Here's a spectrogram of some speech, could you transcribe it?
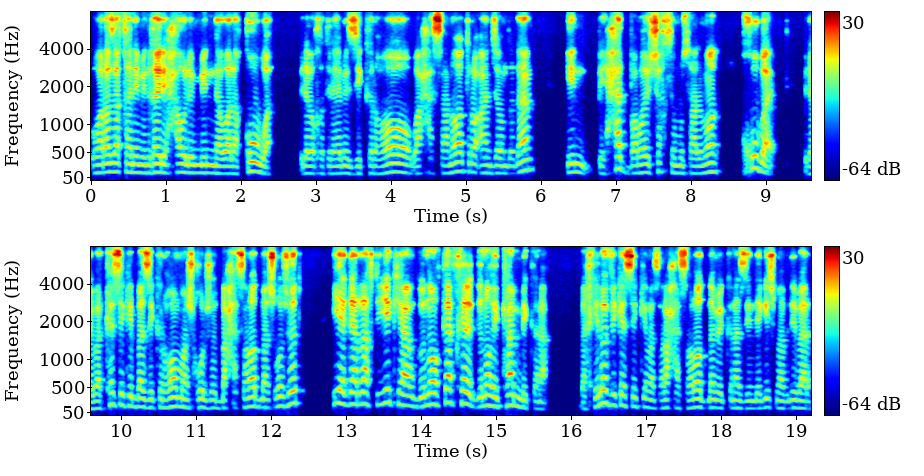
ورزقني من غير حول منا ولا قوه بلا بخاطر همین ذکرها و حسنات را انجام دادن این به حد برای شخص مسلمان خوبه. بلا بر کسی که به ذکرها مشغول شد به حسنات مشغول شد ای اگر رفت یکی هم گناه کرد خیلی گناه کم می‌کنه. به خلاف کسی که مثلا حسنات نمی‌کنه زندگیش مبنی بر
